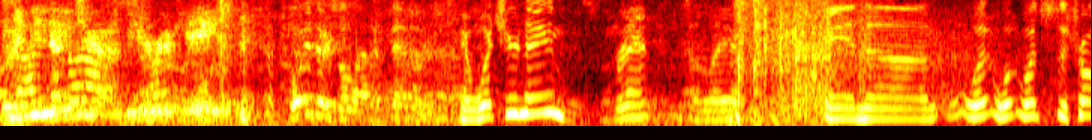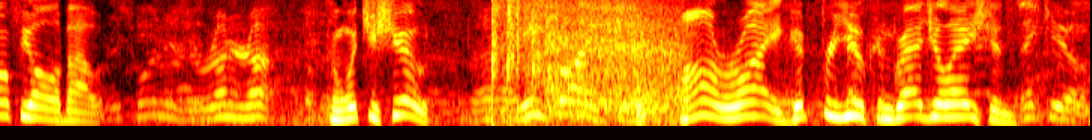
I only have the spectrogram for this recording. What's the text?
Maybe next year I'll be here at. Boy, there's a lot of veterans. And what's your name? Brent Alaire. And uh, what, what, what's the trophy all about? This one is a runner-up. And what you shoot? Uh, 85 today. All right, good for you. Congratulations. Thank you.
